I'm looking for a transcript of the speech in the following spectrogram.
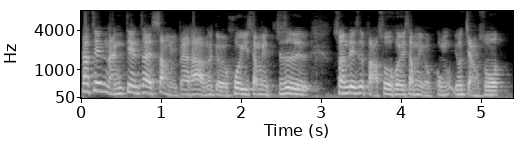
那这些南电在上礼拜它的那个会议上面就是。算类似法硕会议上面有公有讲说，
